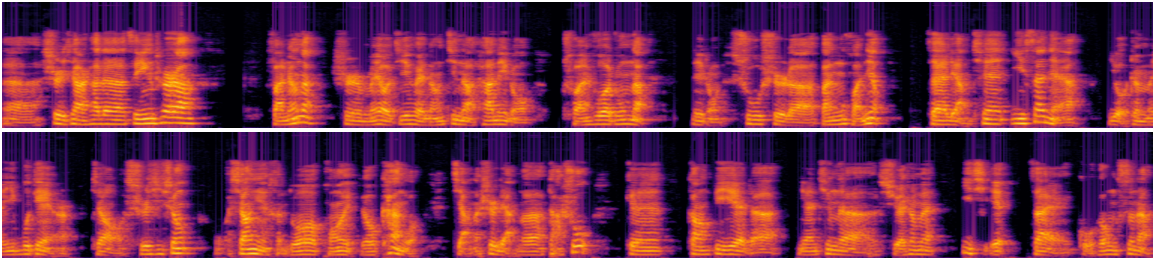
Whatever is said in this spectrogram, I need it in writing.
呃试一下他的自行车啊，反正呢是没有机会能进到他那种传说中的那种舒适的办公环境。在两千一三年啊，有这么一部电影叫《实习生》，我相信很多朋友也都看过，讲的是两个大叔跟刚毕业的年轻的学生们一起在谷歌公司呢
